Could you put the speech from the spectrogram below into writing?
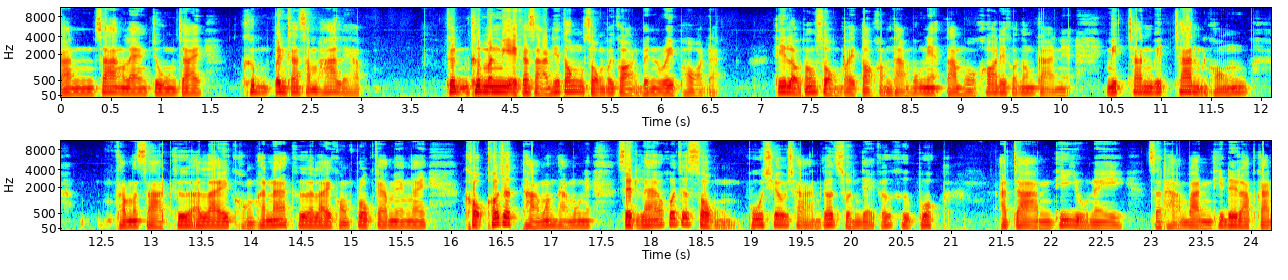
การสร้างแรงจูงใจคือเป็นการสัมภาษณ์เลยครับคือคือมันมีเอกสารที่ต้องส่งไปก่อนเป็น report อะที่เราต้องส่งไปตอบคำถามพวกนี้ตามหัวข้อที่เขาต้องการเนี่ย mission vision ของ ธรรมศาสตร์คืออะไรของคณะคืออะไรของโปรแกรมยังไงเขาเขาจะถามคำถามพวกนี้เสร็จแล้วเขาจะส่งผู้เชี่ยวชาญก็ส่วนใหญ่ก็คือพวกอาจารย์ที่อยู่ในสถาบันที่ได้รับการ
